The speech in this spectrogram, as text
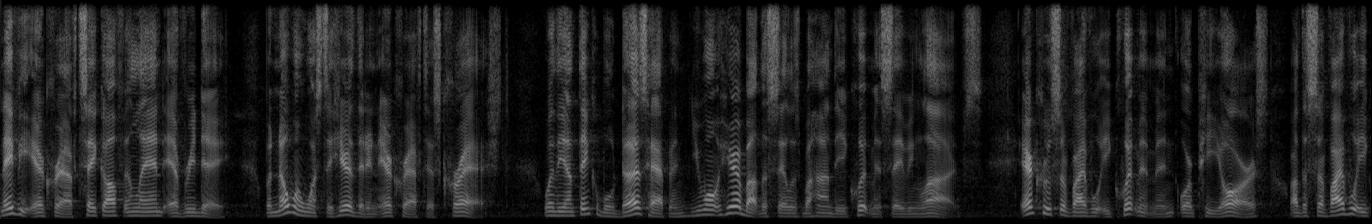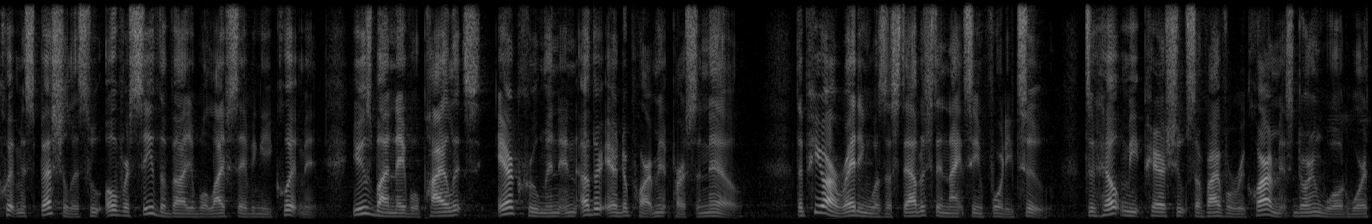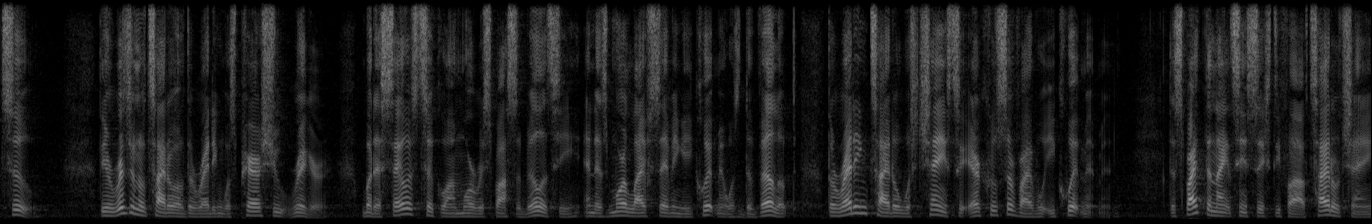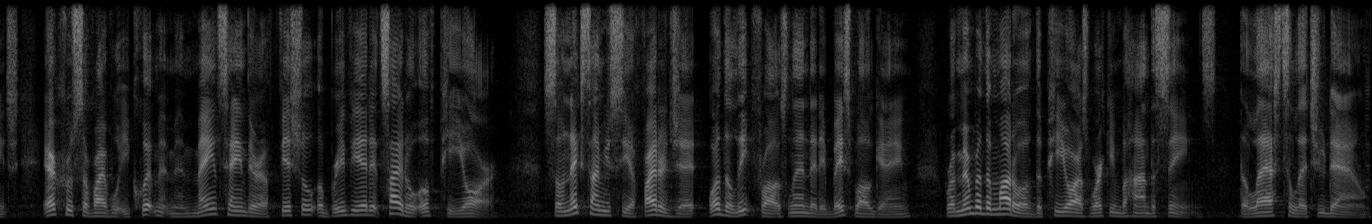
Navy aircraft take off and land every day, but no one wants to hear that an aircraft has crashed. When the unthinkable does happen, you won't hear about the sailors behind the equipment saving lives. Aircrew Survival Equipment Men, or PRs, are the survival equipment specialists who oversee the valuable life-saving equipment used by naval pilots, air crewmen, and other Air Department personnel. The PR rating was established in 1942 to help meet parachute survival requirements during World War II. The original title of the rating was Parachute Rigger, but as sailors took on more responsibility and as more life-saving equipment was developed, the rating title was changed to Aircrew Survival Equipmentmen. Despite the 1965 title change, Aircrew Survival Equipmentmen maintained their official abbreviated title of PR. So next time you see a fighter jet or the Leap Frogs land at a baseball game, remember the motto of the PRs working behind the scenes, the last to let you down.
